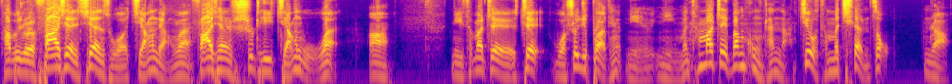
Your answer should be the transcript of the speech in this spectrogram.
他不就是发现线索奖两万，发现尸体奖五万啊？你他妈这这，我说句不好听，你你们他妈这帮共产党就他妈欠揍，你知道？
